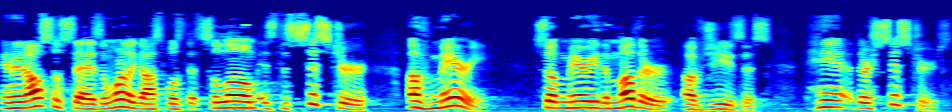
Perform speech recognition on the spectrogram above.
and it also says in one of the Gospels that Salome is the sister of Mary. So, Mary, the mother of Jesus, they're sisters.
